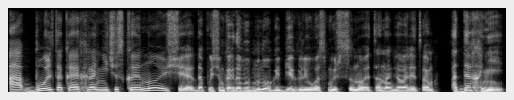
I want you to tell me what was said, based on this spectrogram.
А боль такая хроническая, ноющая, допустим, когда вы много бегали, у вас мышцы ноют, она говорит вам, отдохни,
